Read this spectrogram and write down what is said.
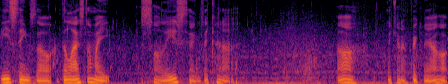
These things though. The last time I saw these things, they kind of, ah, they kind of freaked me out.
